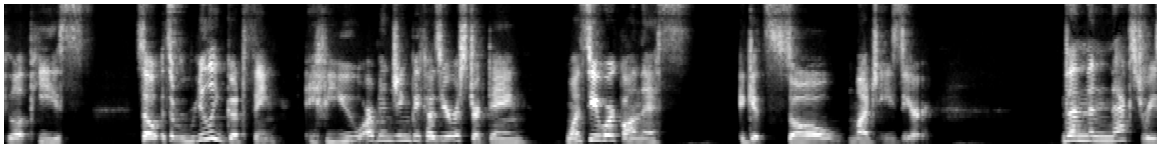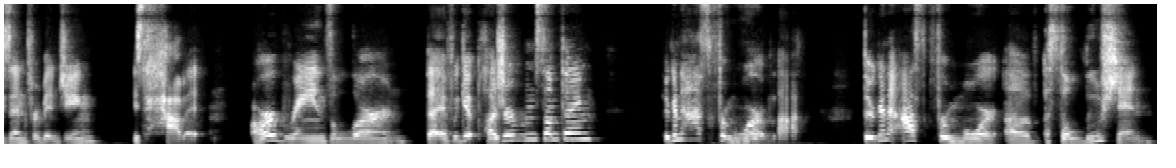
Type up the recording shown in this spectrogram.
feel at peace. So it's a really good thing. If you are binging because you're restricting, once you work on this, it gets so much easier. Then the next reason for binging is habit. Our brains learn that if we get pleasure from something, they're going to ask for more of that they're going to ask for more of a solution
